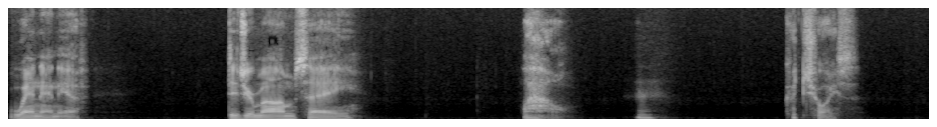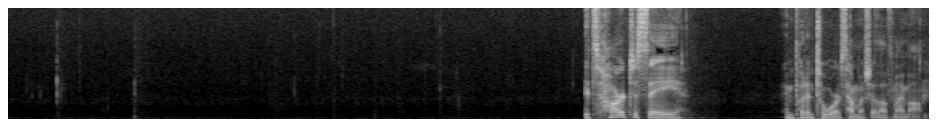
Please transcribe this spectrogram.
when and if, did your mom say, Wow, hmm. good choice? It's hard to say and put into words how much I love my mom.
